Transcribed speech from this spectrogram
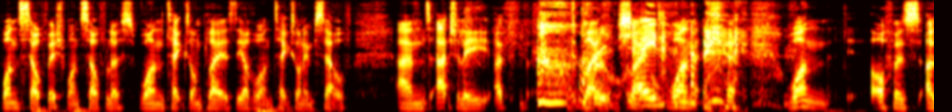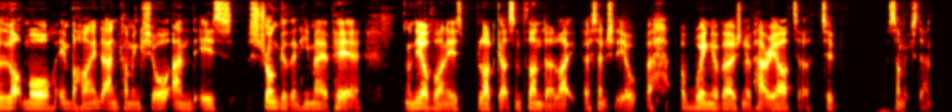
one's selfish, one's selfless, one takes on players, the other one takes on himself. And actually, I've, like, Shade. like one, one offers a lot more in behind and coming short, and is stronger than he may appear. And the other one is blood, guts, and thunder, like essentially a, a, a winger version of Harry Arter to some extent.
